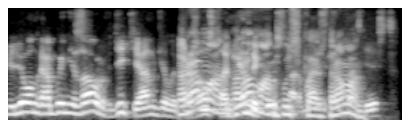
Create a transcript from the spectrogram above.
миллион рабыни Изаура в дикие ангелы. Роман, Роман пусть скажет, Роман. Есть.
